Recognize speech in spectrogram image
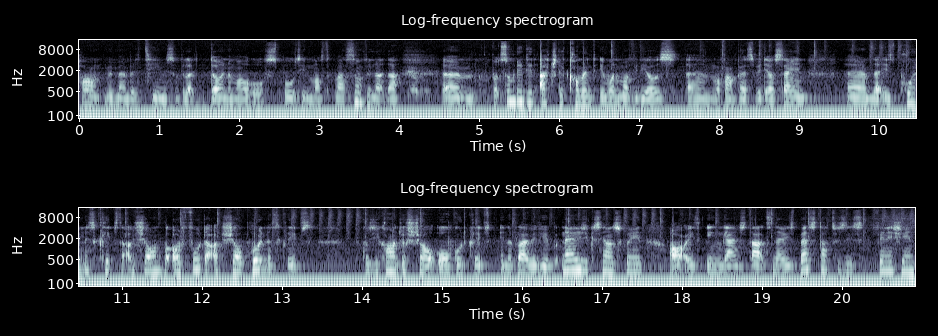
can't remember the team something like Dynamo or Sporting Moscow something like that. Um, but somebody did actually comment in one of my videos um, my Vampires video saying um, that it's pointless clips that I've shown but I thought that I'd show pointless clips because you can't just show all good clips in the play review. But now as you can see on screen are his in-game stats. Now his best stats was his finishing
